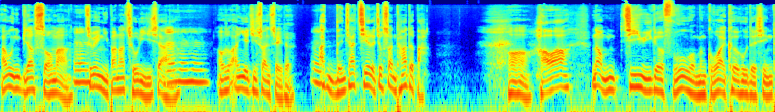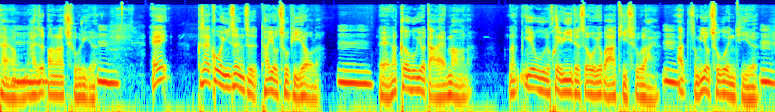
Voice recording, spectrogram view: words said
阿武你比较熟嘛，嗯这边你帮他处理一下。嗯哼哼，我说按，业绩算谁的？啊，人家接了就算他的吧。哦，好啊，那我们基于一个服务我们国外客户的心态啊，我们还是帮他处理了。嗯哎，再过一阵子他又出纰漏了，嗯对，那客户又打来骂了。那业务会议的时候，我又把他提出来，嗯啊，怎么又出问题了？嗯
